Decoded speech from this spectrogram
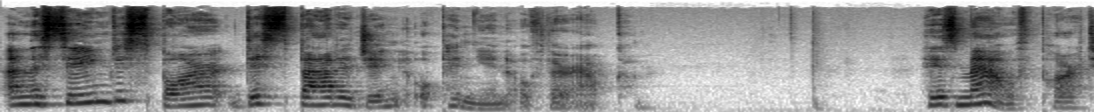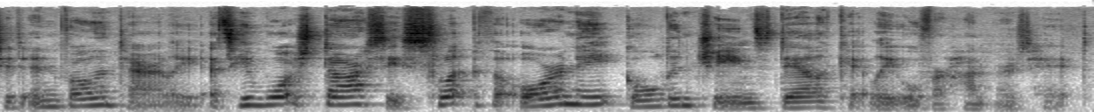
and the same dispar- disparaging opinion of their outcome. His mouth parted involuntarily as he watched Darcey slip the ornate golden chains delicately over Hunter's head.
